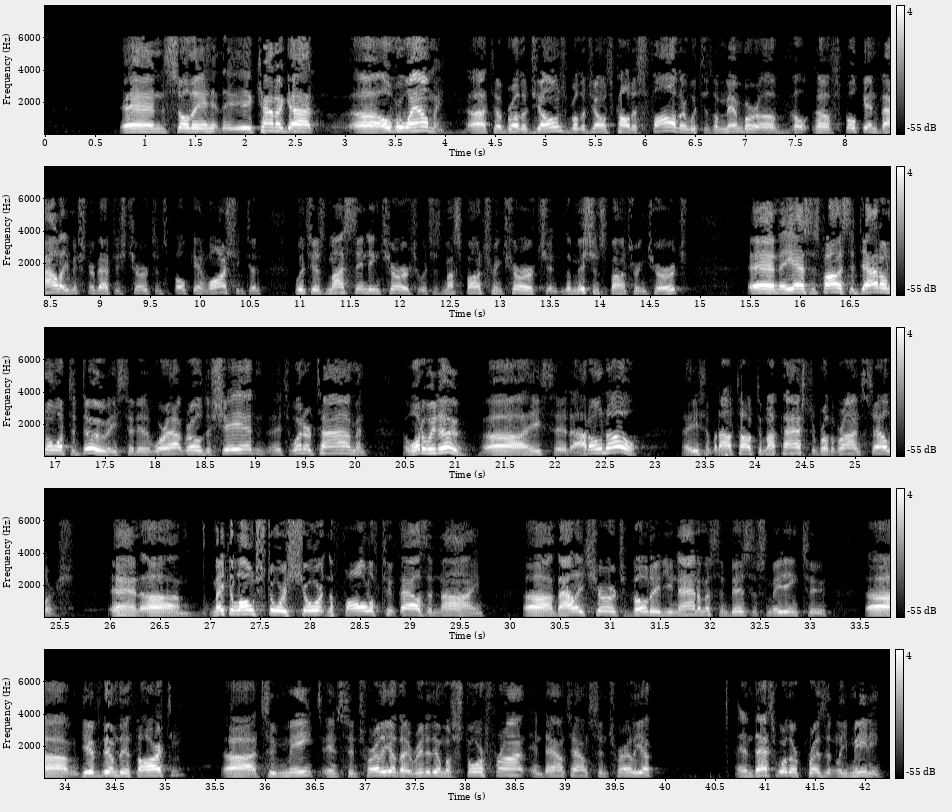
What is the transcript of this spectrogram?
And so they, they it kind of got uh, overwhelming uh, to Brother Jones. Brother Jones called his father, which is a member of, of Spokane Valley Missionary Baptist Church in Spokane, Washington, which is my sending church, which is my sponsoring church and the mission sponsoring church. And he asked his father, he said, Dad, I don't know what to do. He said, we're outgrown the shed. It's winter time. And what do we do? Uh, he said, I don't know. He said, but I'll talk to my pastor, Brother Brian Sellers. And um, make a long story short, in the fall of 2009, uh, Valley Church voted unanimous in business meeting to uh, give them the authority uh, to meet in Centralia. They rented them a storefront in downtown Centralia, and that's where they're presently meeting.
